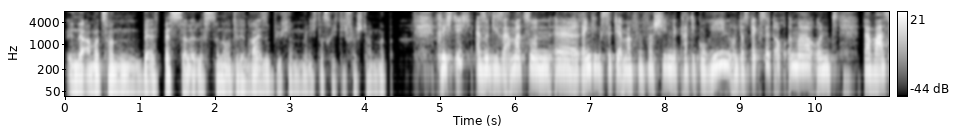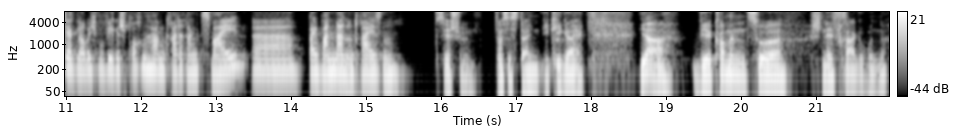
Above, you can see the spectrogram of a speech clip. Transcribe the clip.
in der Amazon Bestsellerliste ne, unter den Reisebüchern, wenn ich das richtig verstanden habe. Richtig, also diese Amazon-Rankings äh, sind ja immer für verschiedene Kategorien und das wechselt auch immer. Und da war es ja, glaube ich, wo wir gesprochen haben, gerade Rang 2 äh, bei Wandern und Reisen. Sehr schön. Das ist dein Ikigai. Ja, wir kommen zur Schnellfragerunde.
